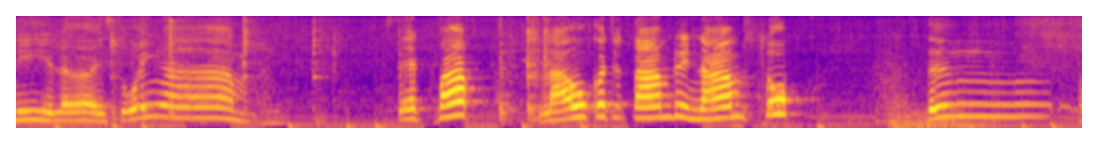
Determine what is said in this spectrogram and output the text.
นี่เลยสวยงาม เสร็จปั๊บเราก็จะตามด้วยน้ำซุป ตึงอ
